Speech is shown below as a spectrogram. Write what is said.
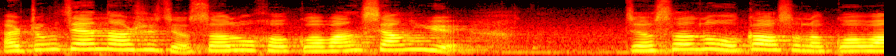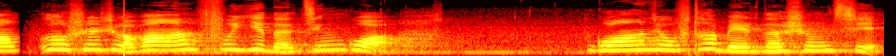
而中间呢是九色鹿和国王相遇，九色鹿告诉了国王落水者忘恩负义的经过，国王就特别的生气，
